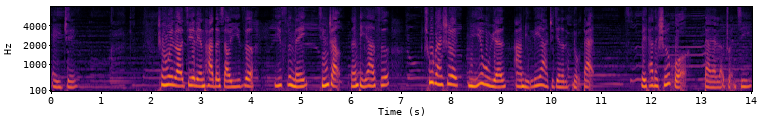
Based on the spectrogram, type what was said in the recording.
A.J。成为了接连他的小姨子伊斯梅、警长南比亚斯、出版社女业务员阿米莉亚之间的纽带，为他的生活带来了转机。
